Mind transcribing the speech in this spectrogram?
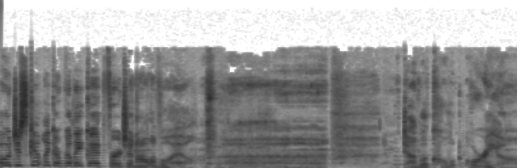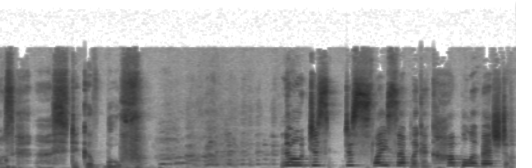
Oh, just get like a really good virgin olive oil. uh, double coat Oreos, a stick of boof. No, just just slice up like a couple of vegetables.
